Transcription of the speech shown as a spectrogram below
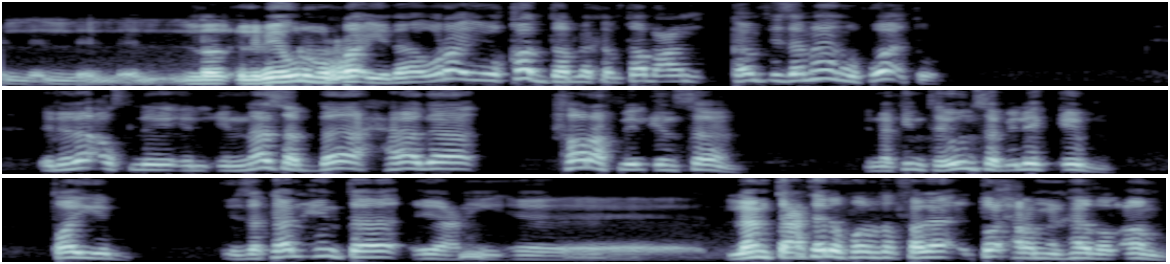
ال- ال- ال- اللي بيقولوا بالرأي ده وراي يقدر لكن طبعا كان في زمانه وفي وقته. إن لا أصل ال- النسب ده حاجة شرف للإنسان. إنك أنت ينسب إليك ابن. طيب إذا كان أنت يعني لم تعترف فلا تحرم من هذا الأمر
